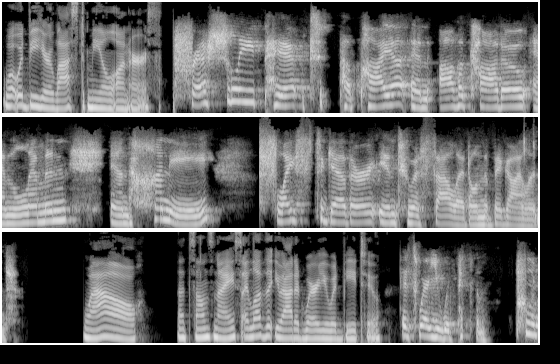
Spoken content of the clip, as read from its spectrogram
What would be your last meal on earth? Freshly picked papaya and avocado and lemon and honey sliced together into a salad on the big island. Wow. That sounds nice. I love that you added where you would be too. It's where you would pick them. Puna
